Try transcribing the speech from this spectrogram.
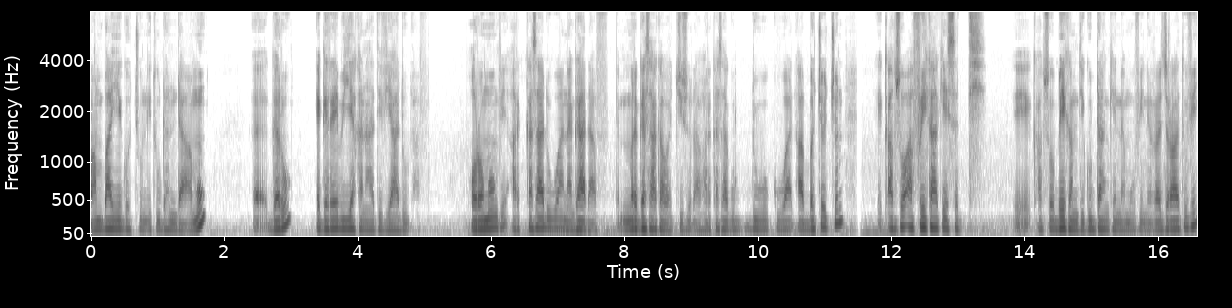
waan baay'ee gochuun ituu danda'amu garuu egeree biyya kanaatiif yaaduudhaaf. Oromoon fi harka isaa duwwaa nagaadhaaf mirga isaa kabachiisuudhaaf harka isaa duwwaa dhaabbachuu jechuun qabsoo Afrikaa keessatti qabsoo beekamtii guddaan kennamuufiin irra jiraatuu fi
